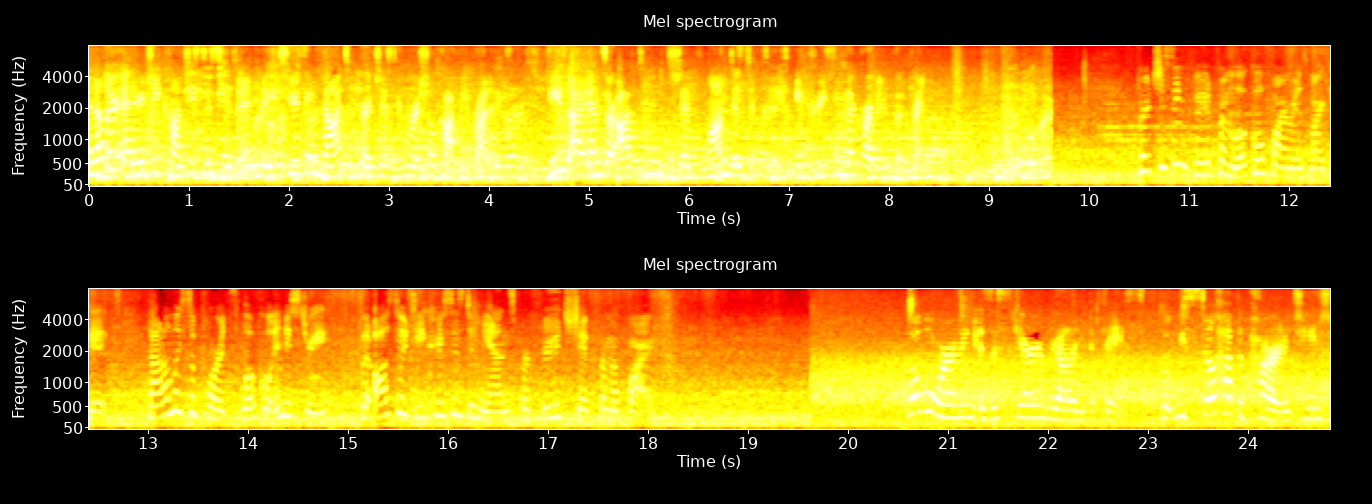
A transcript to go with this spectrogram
Another energy-conscious decision is choosing not to purchase commercial coffee products. These items are often shipped long distances, increasing their carbon footprint. Purchasing food from local farmers markets not only supports local industry, but also decreases demands for food shipped from afar. Global warming is a scary reality to face, but we still have the power to change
